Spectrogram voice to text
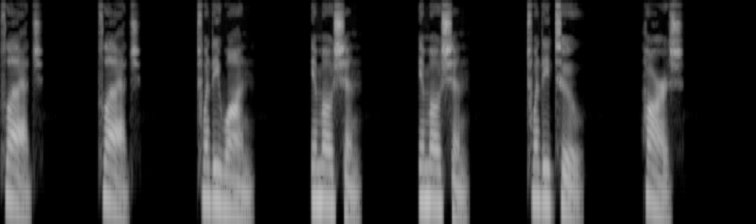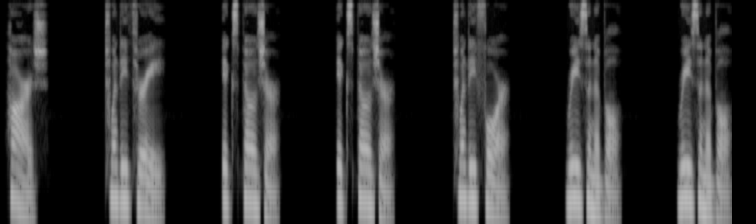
Pledge, pledge. 21. Emotion, emotion. 22. Harsh, harsh. 23. Exposure, exposure. 24. Reasonable, reasonable.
